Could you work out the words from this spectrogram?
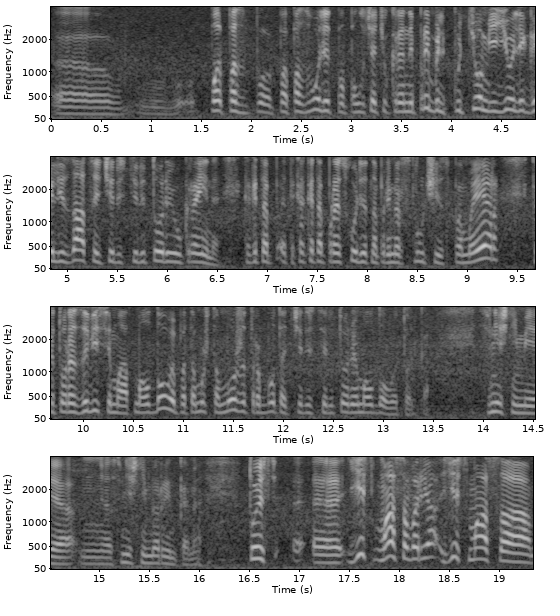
э, по- поз- по- позволит по- получать Украине прибыль путем ее легализации через территорию Украины. Как это, это, как это происходит, например, в случае с ПМР, которая зависима от Молдовы, потому что может работать через территорию Молдовы только с внешними, с внешними рынками. То есть э, э, есть масса, вариа- есть масса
